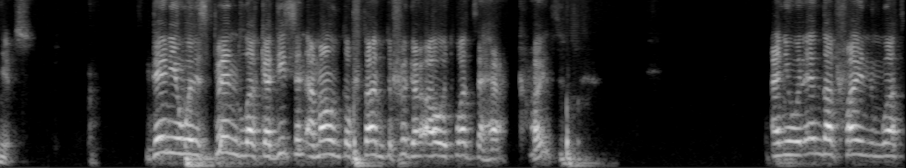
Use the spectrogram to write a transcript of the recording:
Yes. Then you will spend like a decent amount of time to figure out what the heck, right? And you will end up finding what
